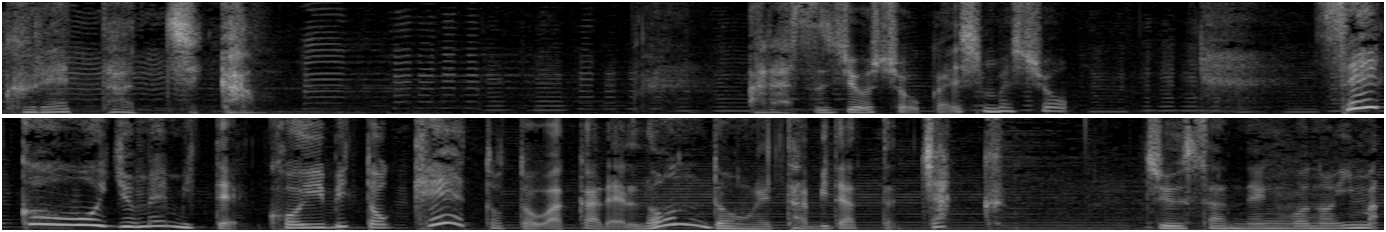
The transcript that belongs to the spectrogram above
くれた時間。あらすじを紹介しましょう。成功を夢見て恋人ケイトと別れロンドンへ旅立ったジャック。13年後の今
